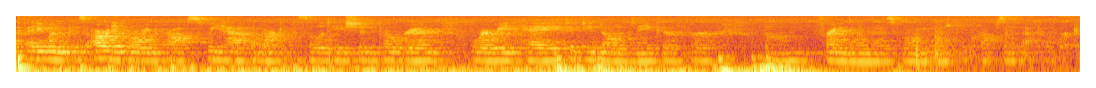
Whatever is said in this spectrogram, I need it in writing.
if anyone is already growing crops, we have a market facilitation program where we pay fifteen dollars an acre for, um, for anyone that is growing eligible crops under that program.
